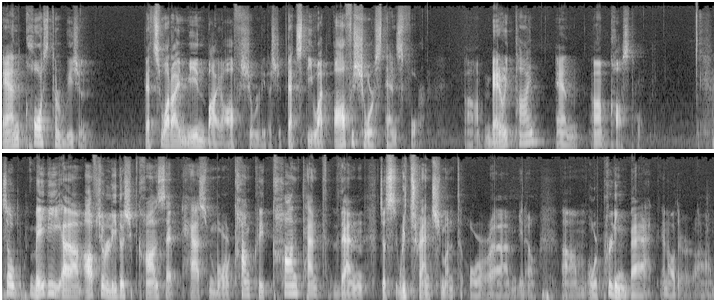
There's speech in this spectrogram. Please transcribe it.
and coastal region. That's what I mean by offshore leadership. That's the, what offshore stands for um, maritime and um, coastal. So maybe um, offshore leadership concept has more concrete content than just retrenchment or um, you know um, or pulling back and other um,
